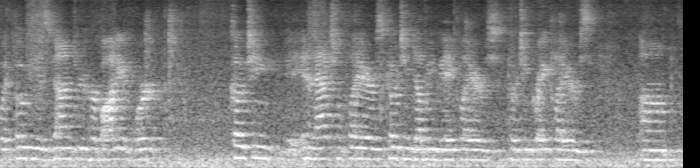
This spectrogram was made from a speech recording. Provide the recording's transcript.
what Pokey has done through her body of work, coaching international players, coaching WBA players, coaching great players, um,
